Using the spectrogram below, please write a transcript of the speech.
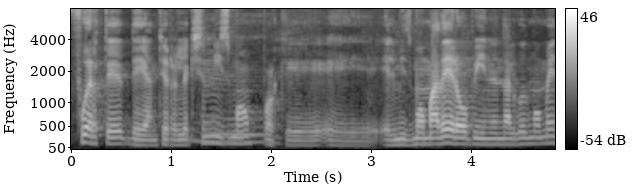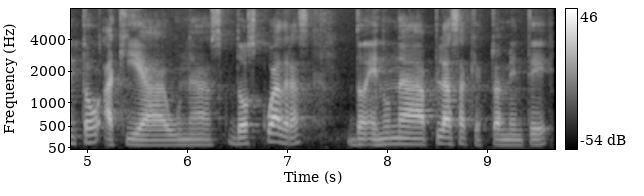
fuerte de antireeleccionismo, mm. porque eh, el mismo Madero vino en algún momento aquí a unas dos cuadras, en una plaza que actualmente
